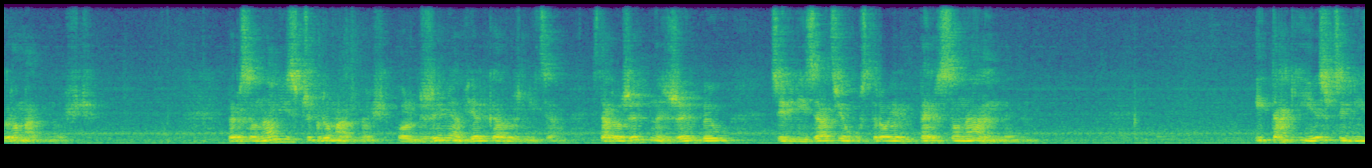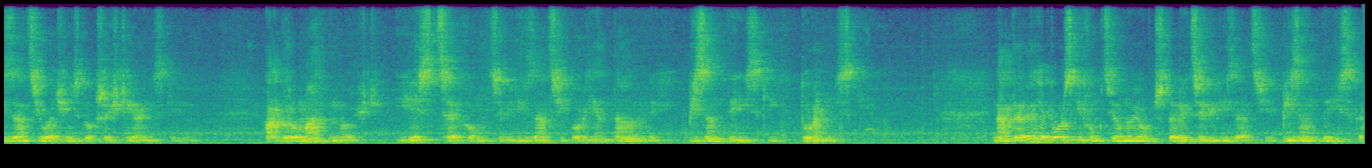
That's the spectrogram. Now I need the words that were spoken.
gromadność. Personalizm czy gromadność? Olbrzymia, wielka różnica. Starożytny Rzym był cywilizacją ustrojem personalnym. I taki jest w cywilizacji łacińsko-chrześcijańskiej. A gromadność jest cechą cywilizacji orientalnych, bizantyjskich, turańskich. Na terenie Polski funkcjonują cztery cywilizacje. Bizantyjska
